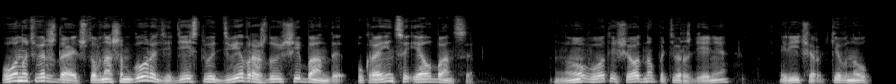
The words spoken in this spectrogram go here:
Он утверждает, что в нашем городе действуют две враждующие банды — украинцы и албанцы». Ну вот, еще одно подтверждение. Ричард кивнул.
